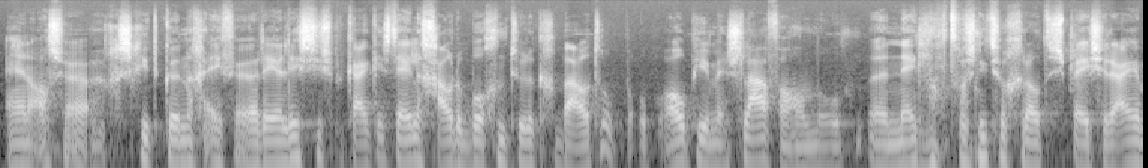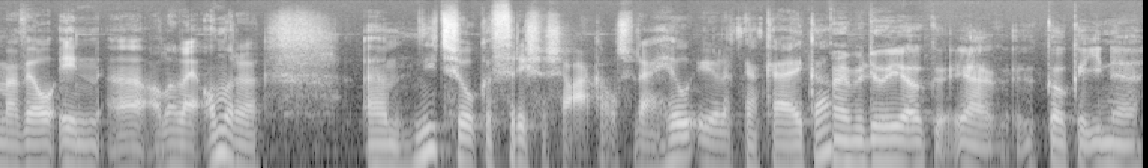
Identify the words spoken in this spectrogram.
En als we geschiedkundig even realistisch bekijken, is de hele Gouden Bocht natuurlijk gebouwd op, op opium en slavenhandel. Nederland was niet zo'n grote specerijen, maar wel in allerlei andere um, niet zulke frisse zaken, als we daar heel eerlijk naar kijken. Maar bedoel je ook ja, cocaïne?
